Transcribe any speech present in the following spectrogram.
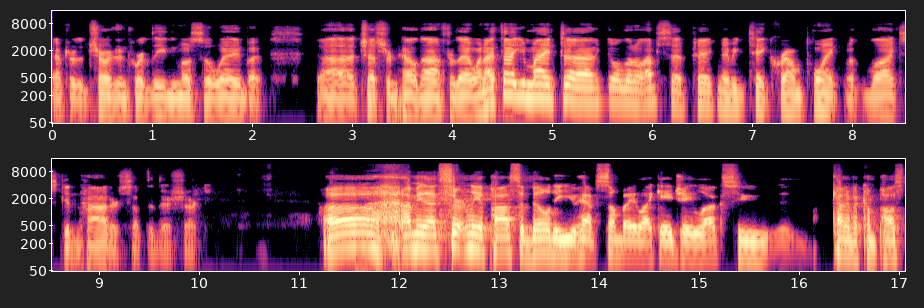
after the Trojans were leading most of the way, but uh, Chesterton held on for that one. I thought you might uh, go a little upset pick, maybe take Crown Point with Lux getting hot or something there, Shark. Uh, I mean that's certainly a possibility. You have somebody like AJ Lux who kind of a combust-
